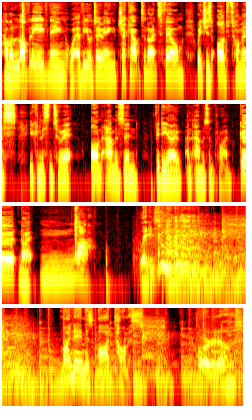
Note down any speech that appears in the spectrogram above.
Have a lovely evening, whatever you're doing. Check out tonight's film, which is Odd Thomas. You can listen to it on Amazon Video and Amazon Prime. Good night. Mwah. Ladies. My name is Odd Thomas. Lord knows.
